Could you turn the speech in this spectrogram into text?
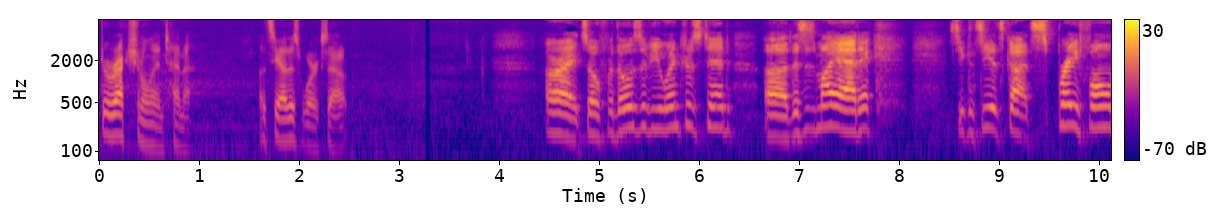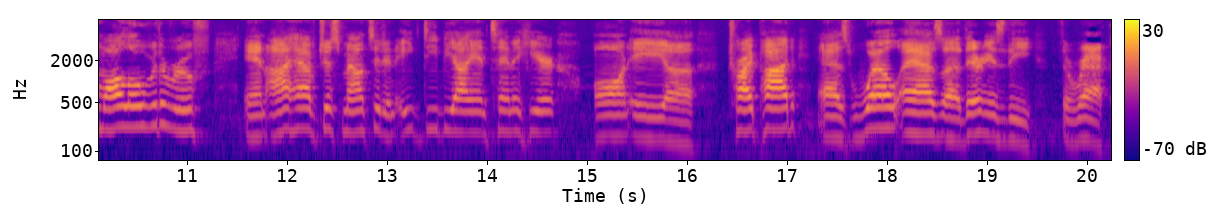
directional antenna. Let's see how this works out. All right, so for those of you interested, uh, this is my attic. So you can see, it's got spray foam all over the roof, and I have just mounted an 8 dBi antenna here on a uh, tripod, as well as uh, there is the, the RAK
